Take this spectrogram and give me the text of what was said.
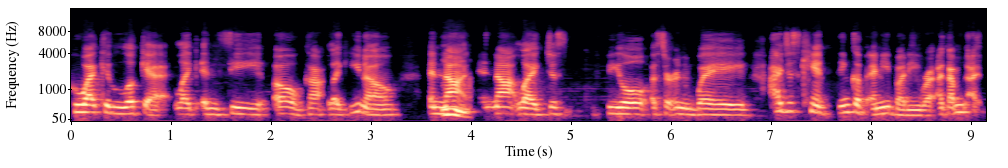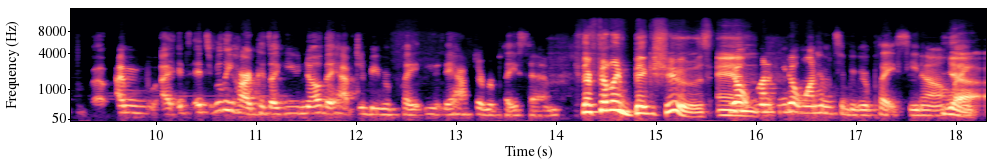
who i can look at like and see oh god like you know and not mm. and not like just feel a certain way i just can't think of anybody right like i'm I, I'm I, it's it's really hard because like you know they have to be replaced they have to replace him. They're filling big shoes and you don't want you don't want him to be replaced, you know. Yeah. Like,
